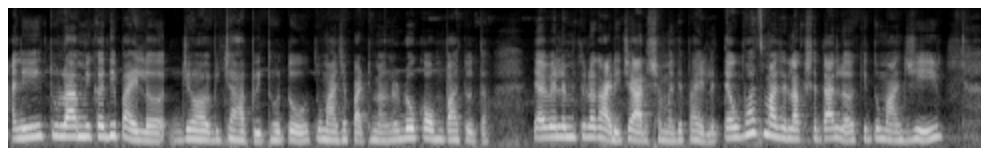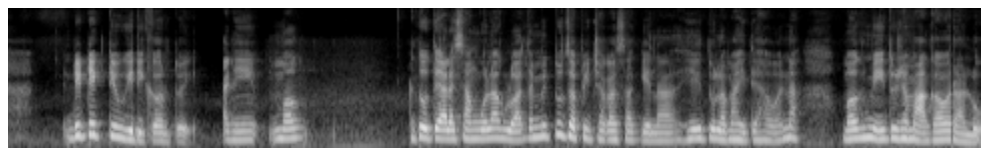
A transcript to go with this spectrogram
आणि तुला मी कधी पाहिलं? जेव्हा मी चहा पित होतो तू माझ्या पाठीमागनं डोकावून पाहत होता. त्यावेळेला मी तुला गाडीच्या आरशामध्ये पाहिलं. तेव्हाच माझ्या लक्षात आलं की तू माझी डिटेक्टिवगिरी करतो आहे आणि मग तो त्याला सांगू लागलो आता मी तुझा पिछा कसा केला? हे तुला माहिती हवं ना? मग मी तुझ्या मागावर आलो.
